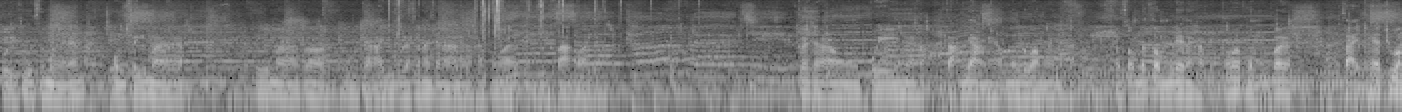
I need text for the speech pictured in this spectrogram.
ปุ๋ยสูตรเสมอนั้นผมซื้อมาครับซื้อมาก็ดูจากอายุแล้วก็น่าจะนานแล้วนะครับ เพราะว่าเป็นสีฟ้าอ่อนแล้ว ก็จะเอาปุ๋ยนะครับสามอย่างนะครับมารวมกันนะครับ ผสมผสมเลยนะครับ เพราะว่าผมก็ใส่แค่ช่วง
